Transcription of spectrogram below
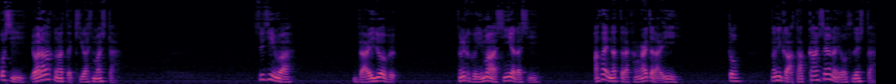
少し柔らかくなった気がしました。主人は、大丈夫。とにかく今は深夜だし、朝になったら考えたらいい。と、何か達観したような様子でした。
